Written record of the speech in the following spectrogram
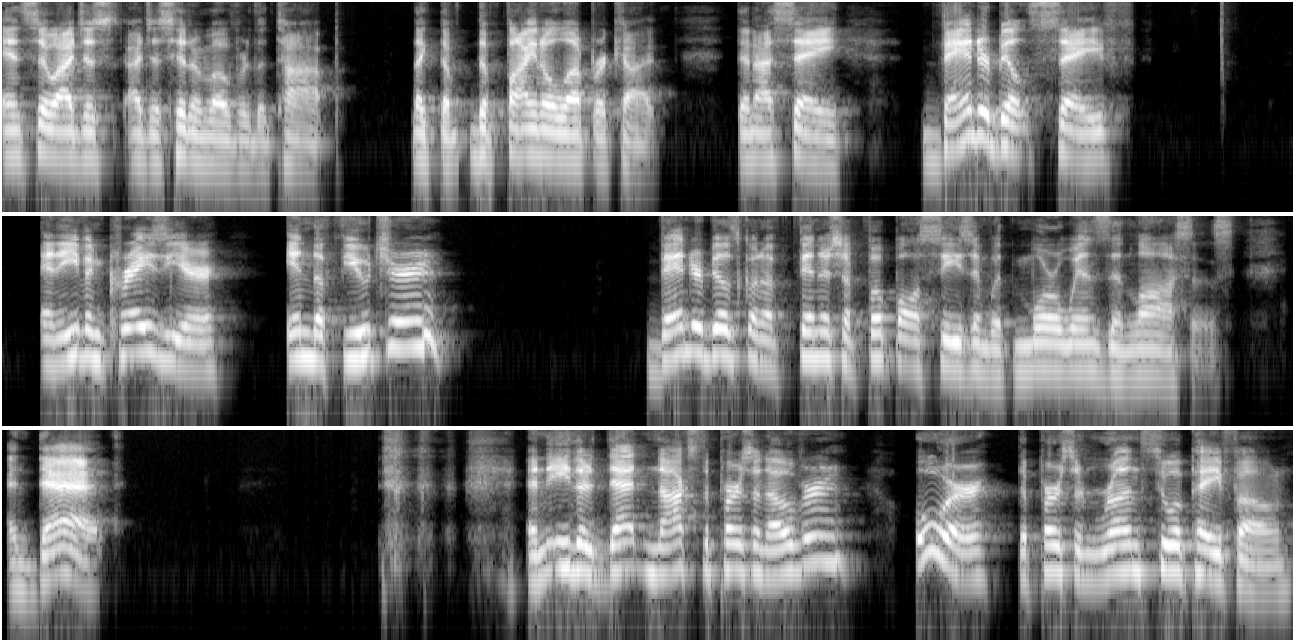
And so i just i just hit him over the top like the the final uppercut. Then i say vanderbilt's safe. And even crazier in the future vanderbilt's going to finish a football season with more wins than losses. And that and either that knocks the person over or the person runs to a payphone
